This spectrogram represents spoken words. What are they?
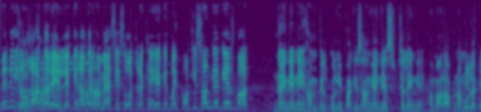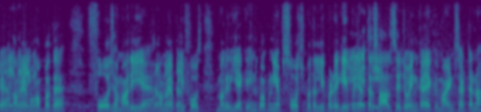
नहीं नहीं अल्लाह करे लेकिन अगर हाँ। हम ऐसी सोच रखेंगे कि भाई पाकिस्तान के अगेंस्ट बात नहीं नहीं नहीं हम बिल्कुल नहीं पाकिस्तान के अगेंस्ट चलेंगे। हमारा अपना मुल्क है हमें मोहब्बत है फ़ौज हमारी है हमें अपनी फ़ौज मगर यह है कि इनको अपनी अब सोच बदलनी पड़ेगी। पचहत्तर साल से जो इनका एक माइंड सेट है ना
